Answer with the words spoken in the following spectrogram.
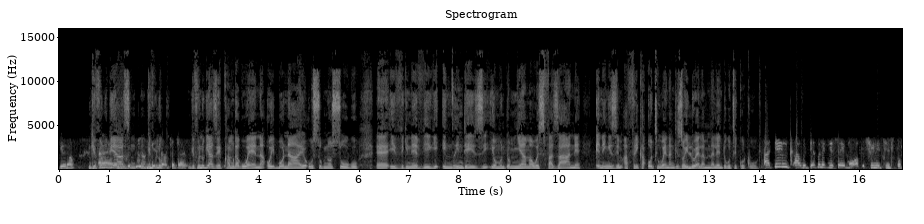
you know? Ngifuna ukuyazi ngifuna ngifuna ukuyazi eqhamuka kuwena oyibonayo usuku nosuku eh iviki neviki ingcindezi yomuntu omnyama wesifazane eningizimu Afrika othi wena ngizoyilwela mina lento ukuthi iguquke. I think I would definitely say more opportunities for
